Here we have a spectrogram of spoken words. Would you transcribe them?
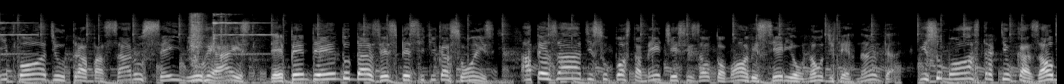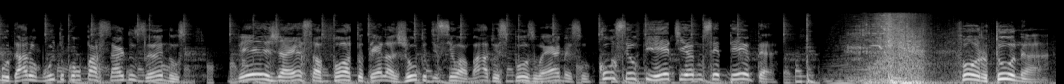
e pode ultrapassar os 100 mil reais, dependendo das especificações. Apesar de supostamente esses automóveis serem ou não de Fernanda, isso mostra que o casal mudaram muito com o passar dos anos. Veja essa foto dela junto de seu amado esposo Emerson com seu Fiat anos 70. Fortuna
